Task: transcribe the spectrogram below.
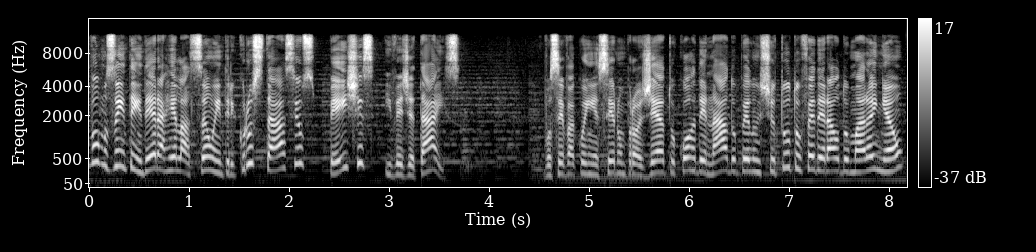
Vamos entender a relação entre crustáceos, peixes e vegetais. Você vai conhecer um projeto coordenado pelo Instituto Federal do Maranhão,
